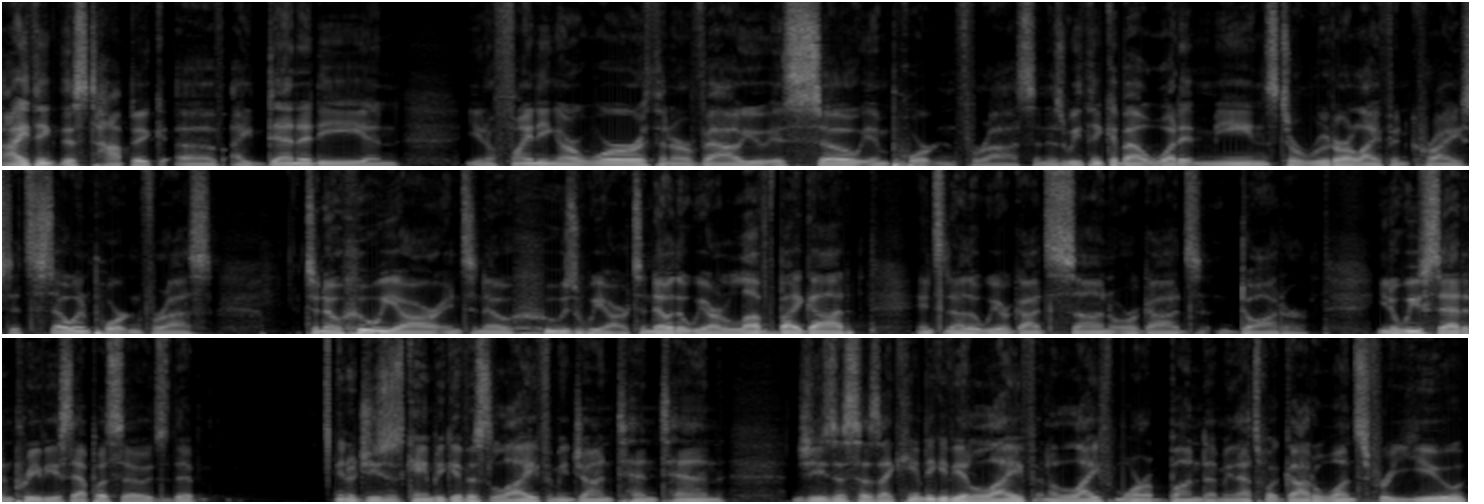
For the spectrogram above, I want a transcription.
I think this topic of identity and you know, finding our worth and our value is so important for us. And as we think about what it means to root our life in Christ, it's so important for us to know who we are and to know whose we are, to know that we are loved by God and to know that we are God's son or God's daughter. You know, we've said in previous episodes that you know Jesus came to give us life. I mean John 10:10 10, 10, Jesus says, I came to give you life and a life more abundant. I mean, that's what God wants for you.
